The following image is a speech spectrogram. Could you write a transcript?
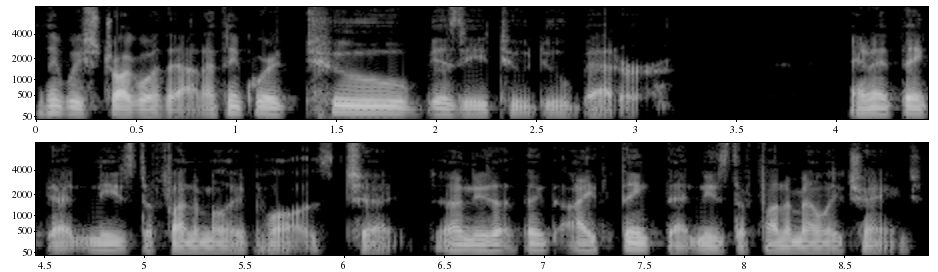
I think we struggle with that. I think we're too busy to do better, and I think that needs to fundamentally pause. Change. I need. I think. I think that needs to fundamentally change.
